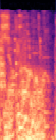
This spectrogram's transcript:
Thank you.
